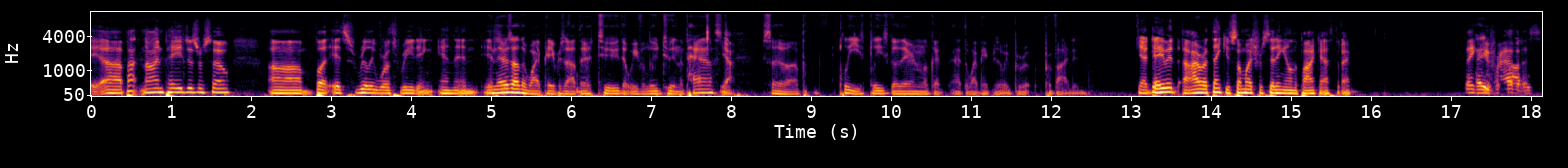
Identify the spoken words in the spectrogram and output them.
uh, about nine pages or so. Um, but it's really worth reading, and then if and there's other white papers out there too that we've alluded to in the past. Yeah. So uh, p- please, please go there and look at, at the white papers that we pro- provided. yeah, David, Ira, thank you so much for sitting on the podcast today. Thank Hey, you for having us.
